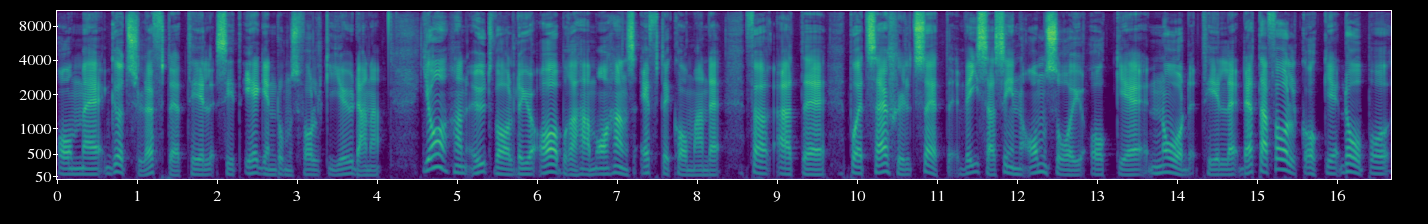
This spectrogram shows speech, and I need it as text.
om eh, Guds löfte till sitt egendomsfolk judarna. Ja, han utvalde ju Abraham och hans efterkommande för att eh, på ett särskilt sätt visa sin omsorg och eh, nåd till detta folk och eh, då på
